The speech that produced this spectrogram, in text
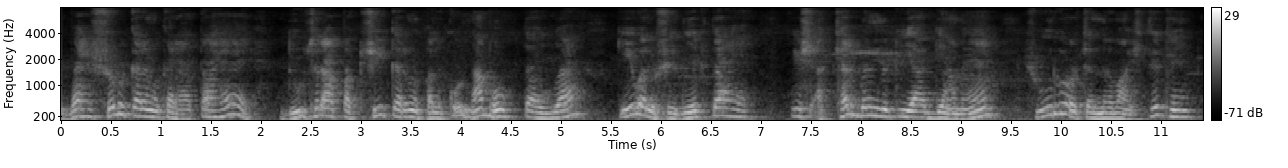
वह शुभ कर्म कराता है। दूसरा पक्षी कर्म फल को न भोगता हुआ केवल उसे देखता है। इस अक्षर ब्रह्म की आज्ञा में सूर्य और चंद्रमा स्थित हैं।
